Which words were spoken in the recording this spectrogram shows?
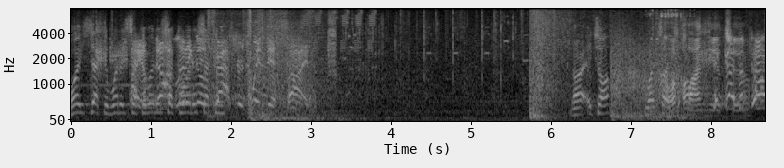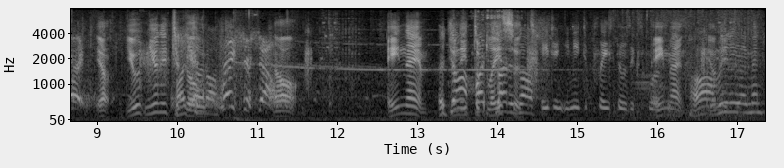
Wait a second, wait a I second, am wait a not second, wait letting a those second. bastards win this time! Alright, it's off. Right side's off. Offline here They've got the too. turret! Yeah, you you need to Right go. Brace yourself! No. A name. It's You off, need to right place it. off. Agent, you need to place those explosives. Amen. Oh, you need, really, Amen?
